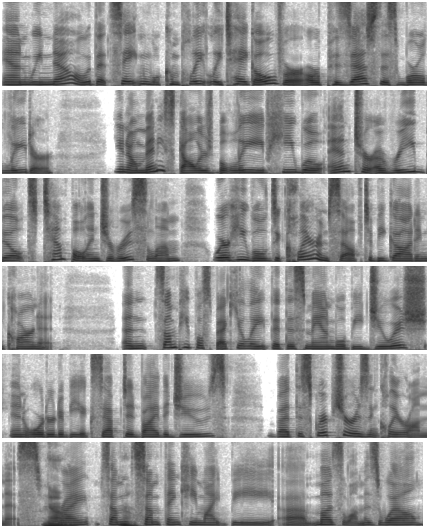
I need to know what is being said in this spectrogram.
And we know that Satan will completely take over or possess this world leader. You know, many scholars believe he will enter a rebuilt temple in Jerusalem where he will declare himself to be God incarnate. And some people speculate that this man will be Jewish in order to be accepted by the Jews, but the scripture isn't clear on this, No, right? Some some think he might be uh, Muslim as well.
